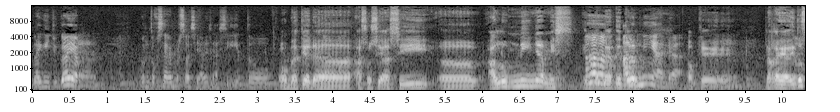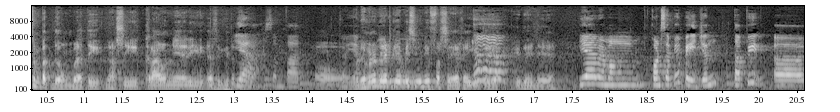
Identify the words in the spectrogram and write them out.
lagi juga yang untuk saya bersosialisasi itu Oh, berarti ada asosiasi eh, alumninya Miss Internet Ah, itu. alumni ada Oke. Nah, kayak itu sempat dong berarti ngasih crownnya dikasih gitu ya pernah? sempat Oh, benar-benar mirip kayak 2000. Miss Universe ya kayak gitu ya idenya ya. Ya memang konsepnya pageant, tapi eh,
